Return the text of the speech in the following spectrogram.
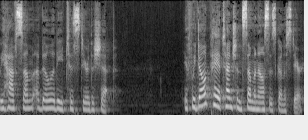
we have some ability to steer the ship. If we don't pay attention, someone else is going to steer.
